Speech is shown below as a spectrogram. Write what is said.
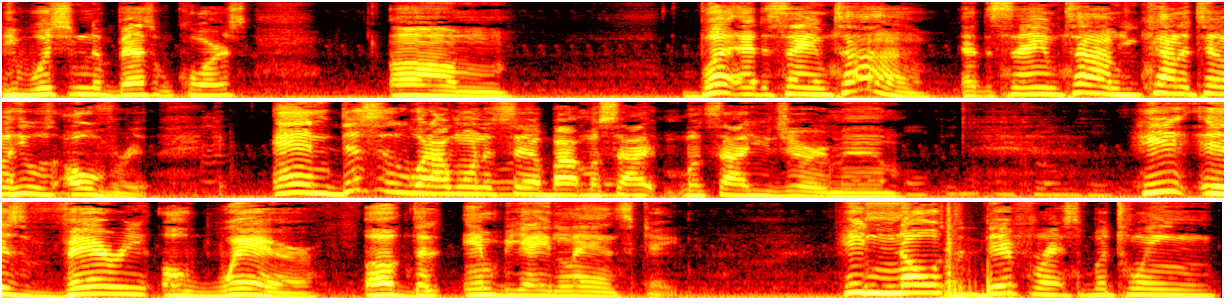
He wish him the best, of course. Um, but at the same time, at the same time, you kind of tell he was over it. And this is what I want to say about Masai Masai Ujiri, man he is very aware of the NBA landscape. He knows the difference between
